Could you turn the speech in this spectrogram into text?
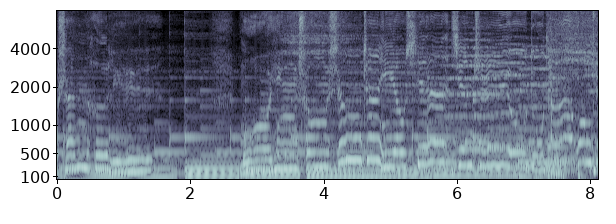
山河裂，魔影重生，斩妖邪，剑指幽渡踏黄泉。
